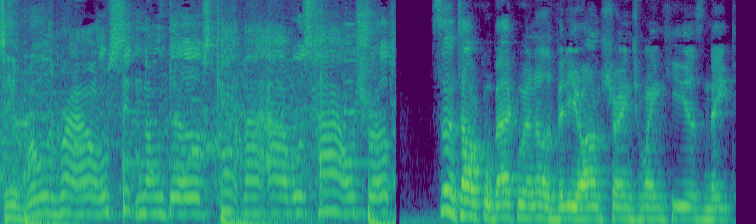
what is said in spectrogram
Say rolling around, sitting on doves, can't lie, I was high on shrubs. Topical back with another video. I'm Strange Wang. He is Nate.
